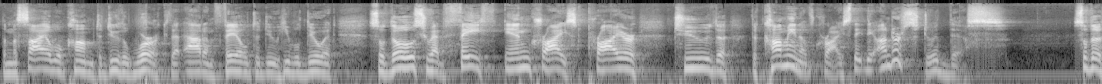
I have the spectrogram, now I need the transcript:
The Messiah will come to do the work that Adam failed to do. He will do it. So, those who had faith in Christ prior to the, the coming of Christ, they, they understood this. So the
